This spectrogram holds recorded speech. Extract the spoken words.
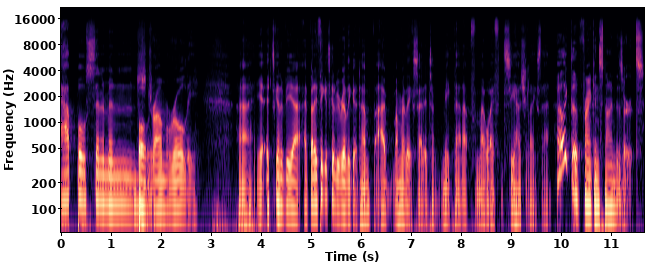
apple cinnamon Boli. stromboli. Uh, yeah, it's gonna be, uh, but I think it's gonna be really good. I'm, I, I'm really excited to make that up for my wife and see how she likes that. I like the Frankenstein desserts.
